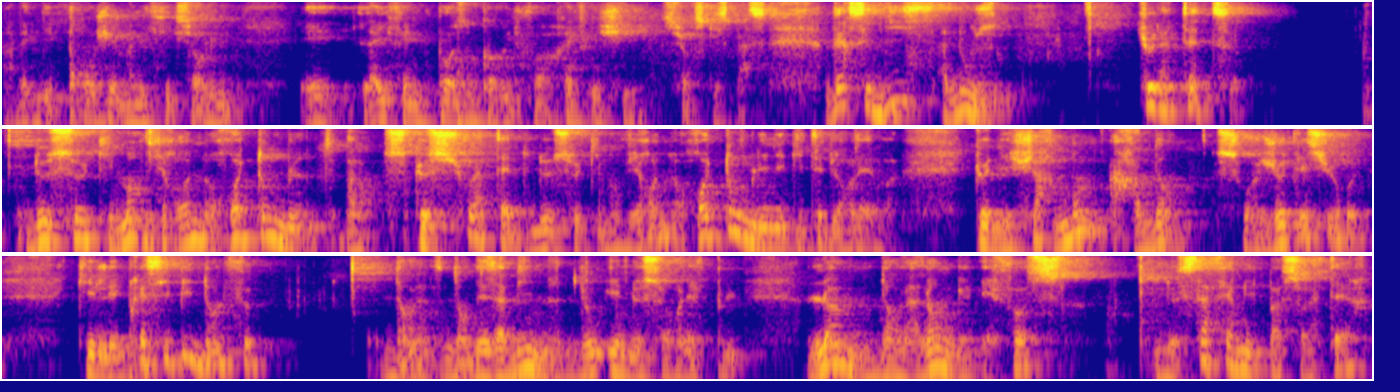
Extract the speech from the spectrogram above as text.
avec des projets maléfiques sur lui. Et là, il fait une pause encore une fois, réfléchit sur ce qui se passe. Verset 10 à 12. Que la tête de ceux qui m'environnent retombe, pardon, que sur la tête de ceux qui m'environnent retombe l'iniquité de leurs lèvres, que des charbons ardents soient jetés sur eux, qu'ils les précipitent dans le feu, dans, dans des abîmes d'où ils ne se relèvent plus. L'homme dont la langue est fausse ne s'affermit pas sur la terre,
